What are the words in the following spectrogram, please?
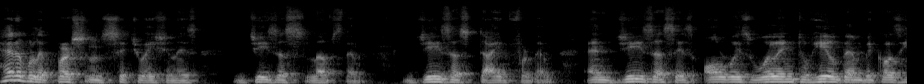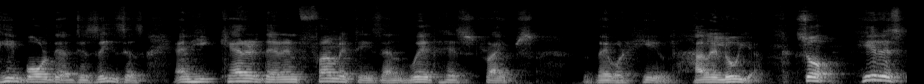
terrible a person's situation is, Jesus loves them. Jesus died for them. And Jesus is always willing to heal them because he bore their diseases and he carried their infirmities, and with his stripes they were healed. Hallelujah. So here is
